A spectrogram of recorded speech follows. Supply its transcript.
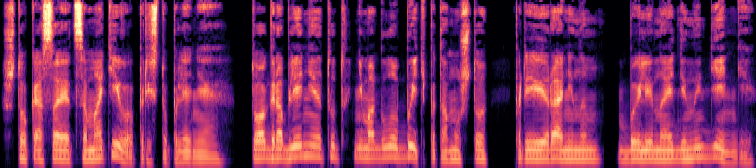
Что касается мотива преступления, то ограбления тут не могло быть, потому что при раненом были найдены деньги.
